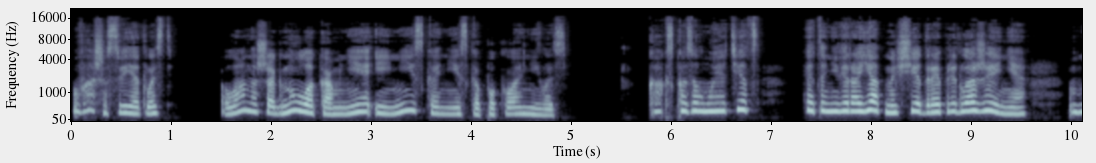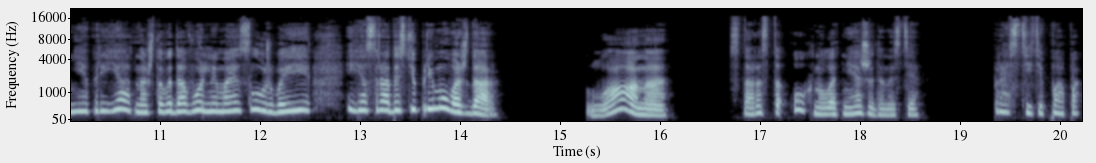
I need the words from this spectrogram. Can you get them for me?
«Ваша светлость!» Лана шагнула ко мне и низко-низко поклонилась. «Как сказал мой отец, это невероятно щедрое предложение. Мне приятно, что вы довольны моей службой, и, и я с радостью приму ваш дар». «Лана!» Староста охнул от неожиданности. «Простите, папа».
